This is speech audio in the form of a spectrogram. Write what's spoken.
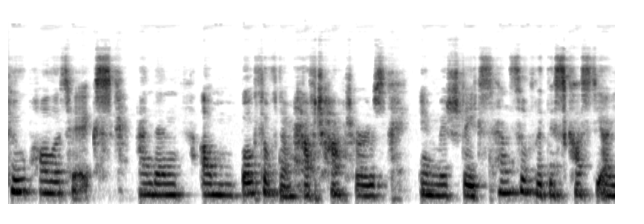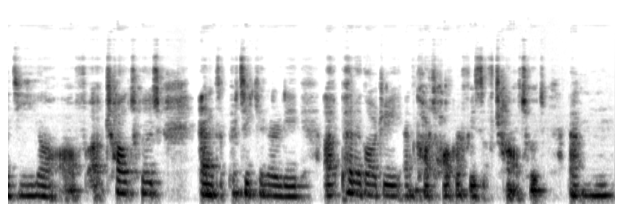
to politics. And then um, both of them have chapters in which they extensively discuss the idea of uh, childhood and particularly uh, pedagogy and cartographies of childhood um,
